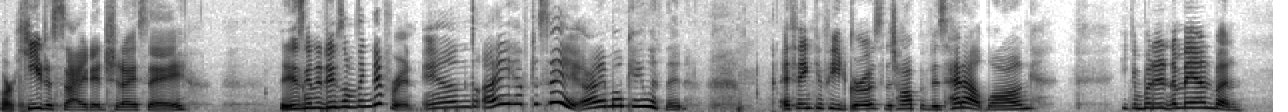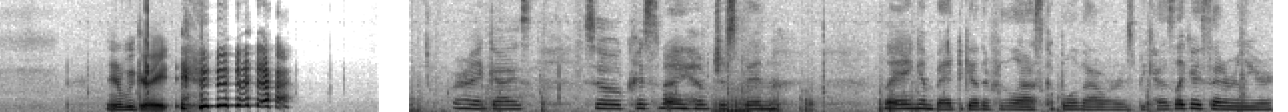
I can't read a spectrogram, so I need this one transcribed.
or he decided, should I say, that he's going to do something different. And I have to say, I'm okay with it. I think if he grows the top of his head out long, he can put it in a man bun. It'll be great. Alright, guys. So, Kris and I have just been laying in bed together for the last couple of hours because, like I said earlier,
